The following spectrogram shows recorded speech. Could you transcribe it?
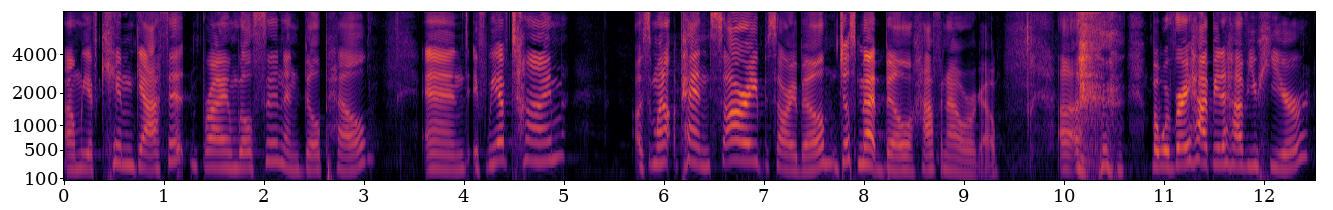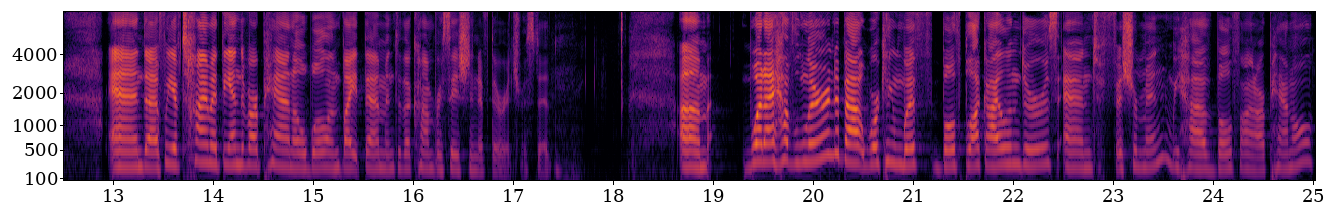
Um, we have Kim Gaffett, Brian Wilson, and Bill Pell. And if we have time, oh, someone, Penn, sorry, sorry, Bill. Just met Bill half an hour ago. Uh, but we're very happy to have you here. And uh, if we have time at the end of our panel, we'll invite them into the conversation if they're interested. Um, what I have learned about working with both Block Islanders and fishermen, we have both on our panel,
